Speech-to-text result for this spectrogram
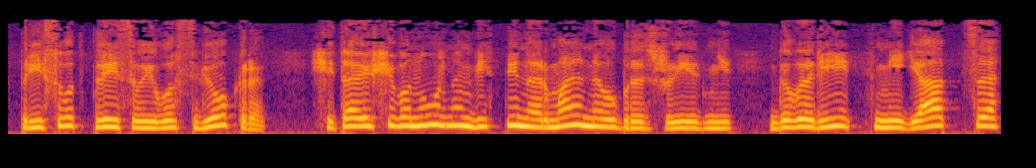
В присутствии своего свекра, считающего нужным вести нормальный образ жизни, говорить, смеяться,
